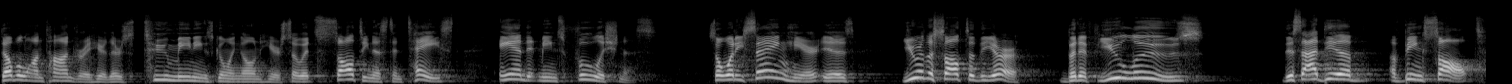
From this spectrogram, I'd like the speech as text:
double entendre here. There's two meanings going on here. So, it's saltiness and taste, and it means foolishness. So, what he's saying here is you are the salt of the earth, but if you lose this idea of being salt,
